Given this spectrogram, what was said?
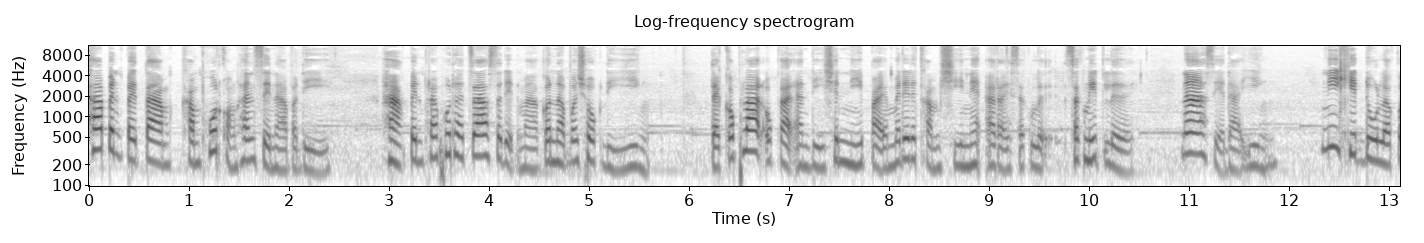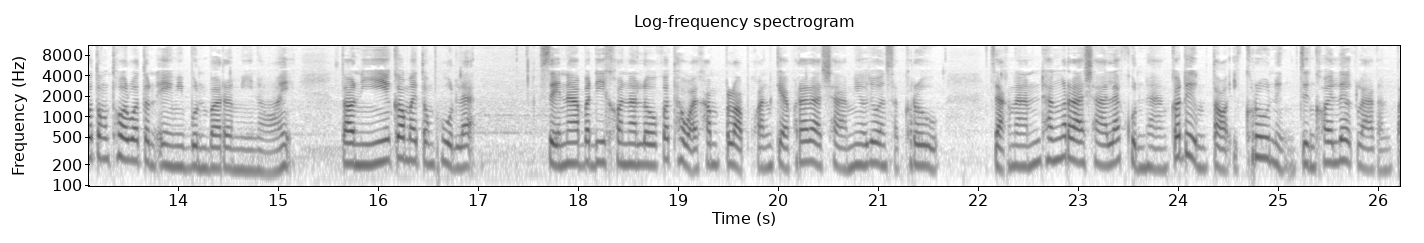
ถ้าเป็นไปตามคำพูดของท่านเสนาบดี หากเป็นพระพุทธเจ้าเสด็จมาก็นับว่าโชคดียิ่ง แต่ก็พลาดโอกาสอันดีเช่นนี้ไปไม่ได้คำชี้แนะอะไรสักเลยสักนิดเลย น่าเสียดายยิ่ง นี่คิดดูแล้วก็ต้องโทษว่าตนเองมีบุญบารมีน้อย ตอนนี้ก็ไม่ต้องพูดแล้วเสนาบดีคอนาโลก็ถวายคำปลอบขวัญแก่พระราชาเมียวโยนสักครู่ จากนั้นทั้งราชาและขุนนางก็ดื่มต่ออีกครู่หนึ่ง จึงค่อยเลิกลากันไป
